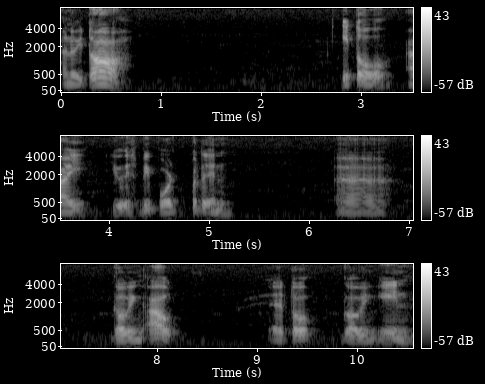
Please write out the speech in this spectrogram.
Ano ito? Ito ay USB port pa din. ah, going out. Ito, going in.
